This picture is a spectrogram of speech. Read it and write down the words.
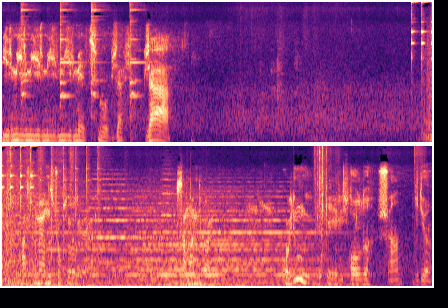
Yirmi, yirmi, yirmi, yirmi, yirmi et. Oo güzel. Güzel. Pastırma yalnız çok zor oluyor ya. Saman gibi aynı. Koydun mu eğri üstüne? Oldu. Şu an gidiyorum.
